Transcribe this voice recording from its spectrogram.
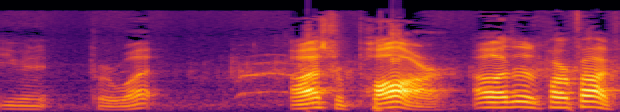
even for what? Oh, that's for par. Oh, that's a par five.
